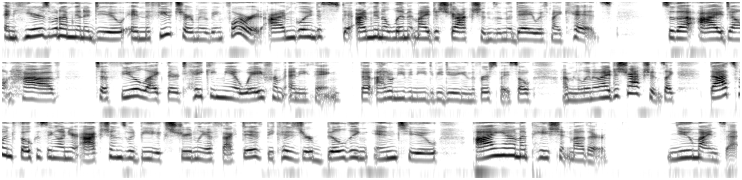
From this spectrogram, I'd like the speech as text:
And here's what I'm going to do in the future moving forward. I'm going to st- I'm going to limit my distractions in the day with my kids so that I don't have to feel like they're taking me away from anything that I don't even need to be doing in the first place. So I'm going to limit my distractions. Like that's when focusing on your actions would be extremely effective because you're building into I am a patient mother. New mindset.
